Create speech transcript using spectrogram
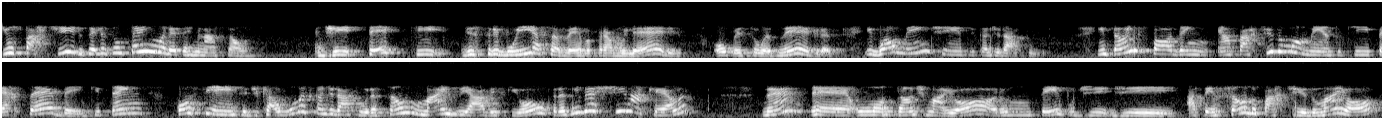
que os partidos eles não têm uma determinação de ter que distribuir essa verba para mulheres ou pessoas negras, igualmente entre candidaturas. Então, eles podem, a partir do momento que percebem, que têm consciência de que algumas candidaturas são mais viáveis que outras, investir naquelas, né? É, um montante maior, um tempo de, de atenção do partido maior,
